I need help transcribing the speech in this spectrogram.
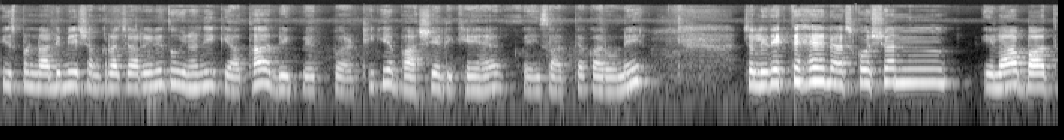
किस प्रणाली में शंकराचार्य ने तो इन्होंने किया था ऋग्वेद पर। ठीक है, भाष्य लिखे हैं कई साहित्यकारों ने। चलिए देखते हैं नेक्स्ट क्वेश्चन इलाहाबाद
